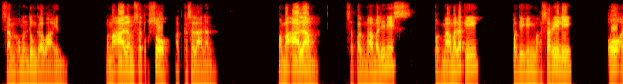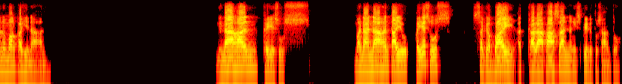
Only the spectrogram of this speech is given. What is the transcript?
sa makamundong gawain. Mamaalam sa tukso at kasalanan. Mamaalam sa pagmamalinis, pagmamalaki, pagiging makasarili, o anumang kahinaan. Manahan kay Jesus. Mananahan tayo kay Jesus sa gabay at kalakasan ng Espiritu Santo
